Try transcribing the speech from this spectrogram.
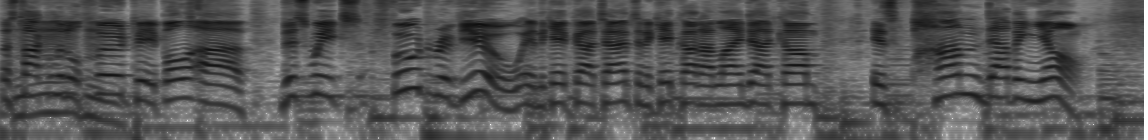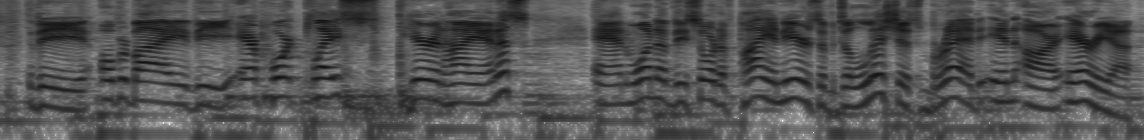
Let's talk a little food, people. Uh, this week's food review in the Cape Cod Times and at CapeCodOnline.com is Pain d'Avignon, the over by the airport place here in Hyannis, and one of the sort of pioneers of delicious bread in our area.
